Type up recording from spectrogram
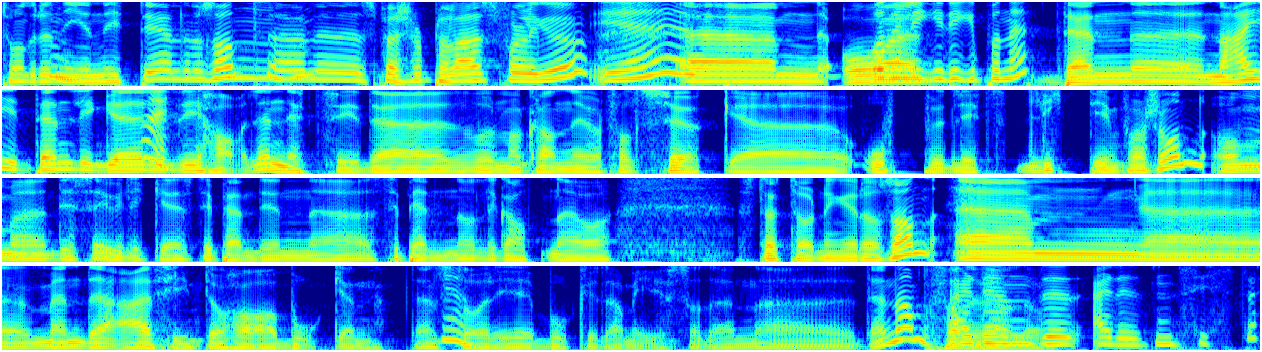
299 eller noe sånt. Mm -hmm. Special price for you. Yes. Um, og den ligger ikke på nett? den eh, Nei, den ligger Nei. De har vel en nettside hvor man kan i hvert fall søke opp litt, litt informasjon om Mm. eh, disse ulike stipendiene stipendene og legatene og støtteordninger og sånn. Um, uh, men det er fint å ha boken. Den Ja. står i bokhylla mi, så den, uh, den Er, anbefaler den, jeg. er det den siste?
